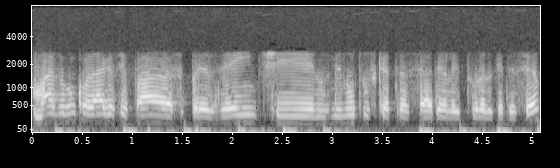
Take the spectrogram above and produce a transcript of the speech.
Mais algum colega se faz presente nos minutos que antecedem a leitura do QTC?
